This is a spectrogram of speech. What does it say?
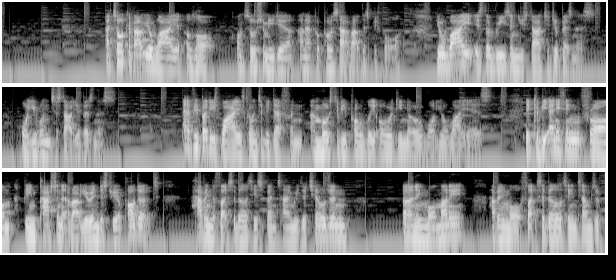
I talk about your why a lot on social media and I put posts out about this before. Your why is the reason you started your business or you want to start your business. Everybody's why is going to be different, and most of you probably already know what your why is. It could be anything from being passionate about your industry or product having the flexibility to spend time with your children, earning more money, having more flexibility in terms of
